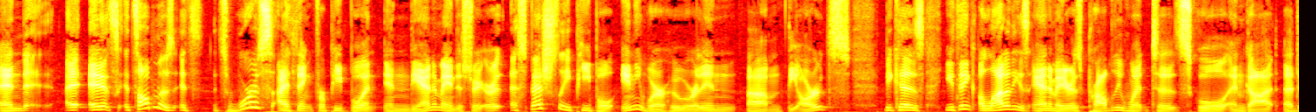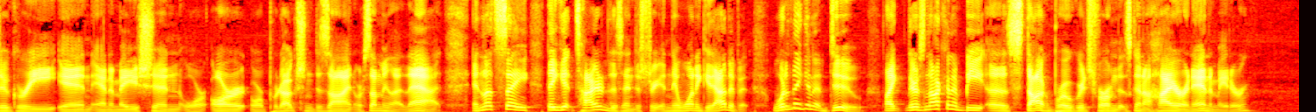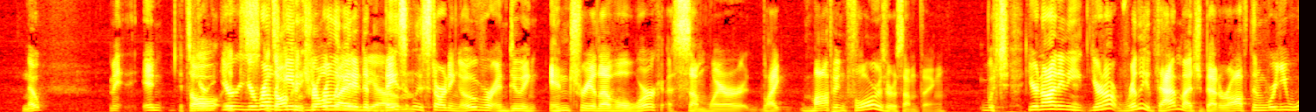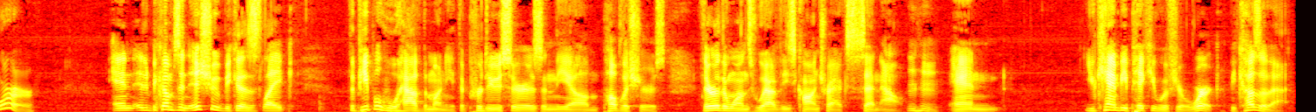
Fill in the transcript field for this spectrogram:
And and it's it's almost it's it's worse I think for people in, in the anime industry or especially people anywhere who are in um, the arts because you think a lot of these animators probably went to school and got a degree in animation or art or production design or something like that. And let's say they get tired of this industry and they want to get out of it. What are they going to do? Like there's not going to be a stock brokerage firm that's going to hire an animator. Nope I mean, and It's all- you're, you're, you're relegated. You're relegated the, to um, basically starting over and doing entry level work somewhere, like mopping floors or something. Which you're not any. You're not really that much better off than where you were. and it becomes an issue because like the people who have the money the producers and the um, publishers they're the ones who have these contracts sent out and you can't be picky with your work because of that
